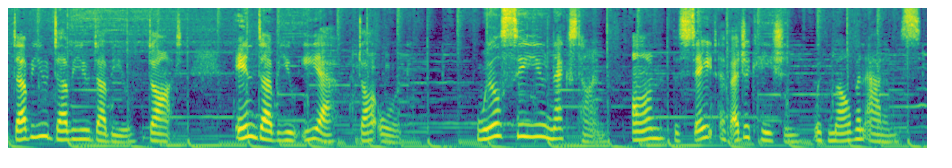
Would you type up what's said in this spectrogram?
www.nwef.org. We'll see you next time on The State of Education with Melvin Adams.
